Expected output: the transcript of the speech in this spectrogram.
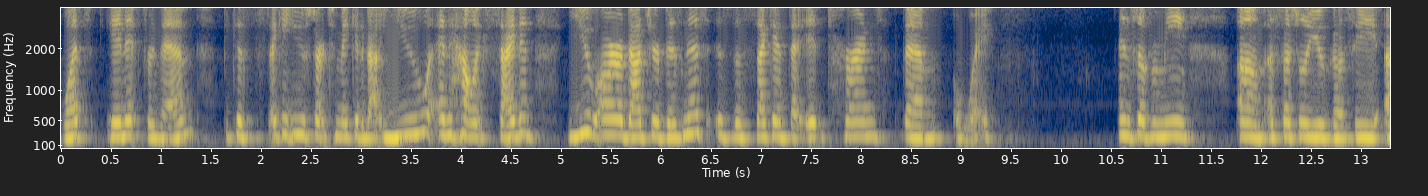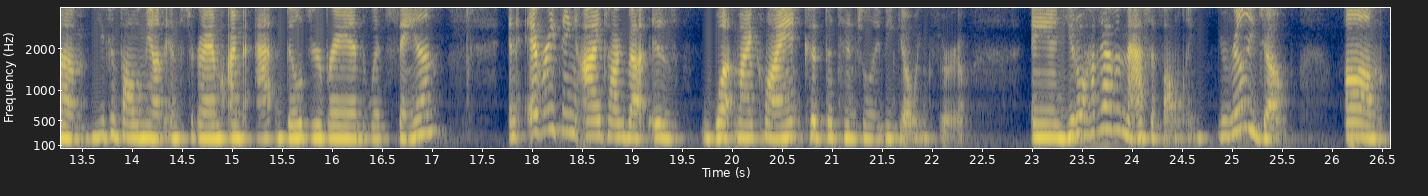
what's in it for them because the second you start to make it about you and how excited you are about your business is the second that it turns them away. And so for me, um, especially you go see, um, you can follow me on Instagram. I'm at Build Your Brand with Sam. And everything I talk about is what my client could potentially be going through. And you don't have to have a massive following. You really don't. Um,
